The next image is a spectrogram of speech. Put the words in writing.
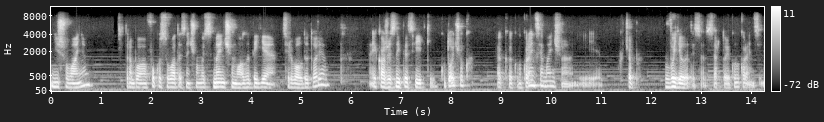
нішування. Треба фокусуватися на чомусь меншому, але де є цільова аудиторія. І кажуть, знайти свій такий куточок, як конкуренція менша, і хоча б виділитися серед тої конкуренції.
